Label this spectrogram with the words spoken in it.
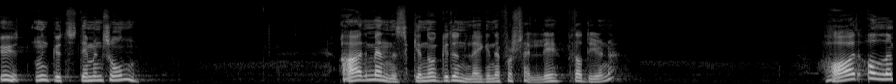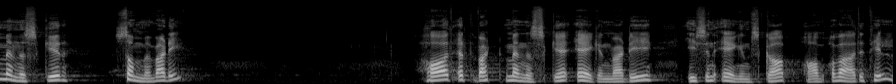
uten Guds dimensjon? Er mennesket noe grunnleggende forskjellig fra dyrene? Har alle mennesker samme verdi? Har ethvert menneske egenverdi i sin egenskap av å være til?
